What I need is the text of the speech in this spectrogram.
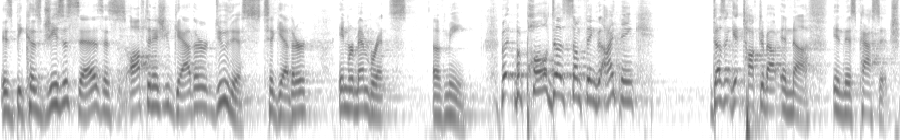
is because Jesus says, as often as you gather, do this together in remembrance of me. But, but Paul does something that I think doesn't get talked about enough in this passage.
